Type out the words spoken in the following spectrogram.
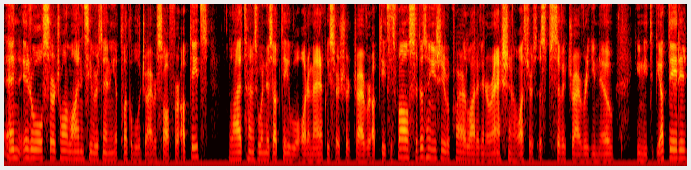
And it will search online and see if there's any applicable driver software updates. A lot of times Windows Update will automatically search for driver updates as well, so it doesn't usually require a lot of interaction unless there's a specific driver you know you need to be updated.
